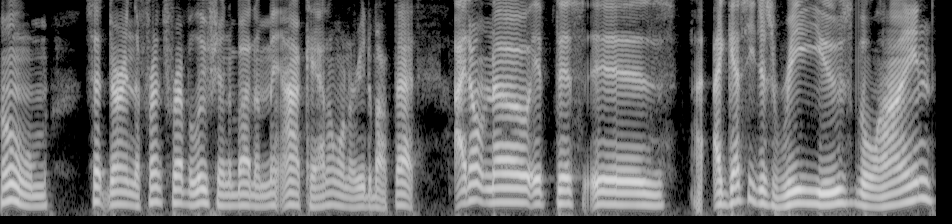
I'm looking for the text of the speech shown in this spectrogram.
tome set during the French Revolution about a man. Okay, I don't want to read about that. I don't know if this is. I- guess he just reused the line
